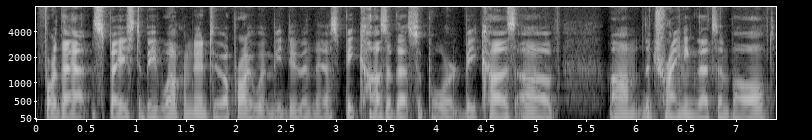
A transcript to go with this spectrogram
for that space to be welcomed into, I probably wouldn't be doing this because of that support, because of um, the training that's involved.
